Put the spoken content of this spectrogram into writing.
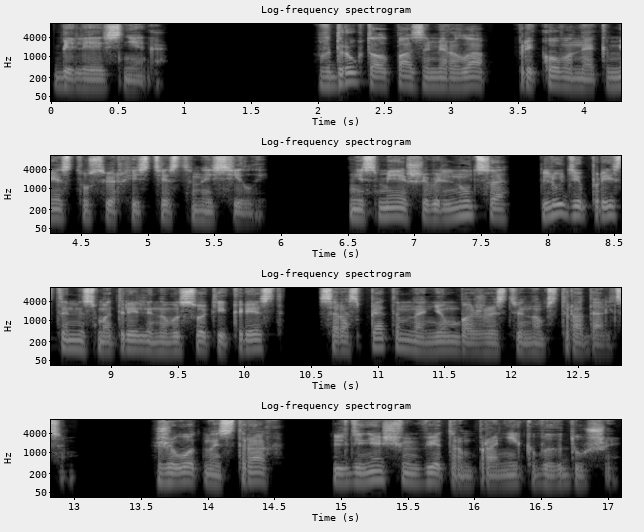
белее снега. Вдруг толпа замерла, прикованная к месту сверхъестественной силой. Не смея шевельнуться, люди пристально смотрели на высокий крест с распятым на нем божественным страдальцем. Животный страх леденящим ветром проник в их души.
